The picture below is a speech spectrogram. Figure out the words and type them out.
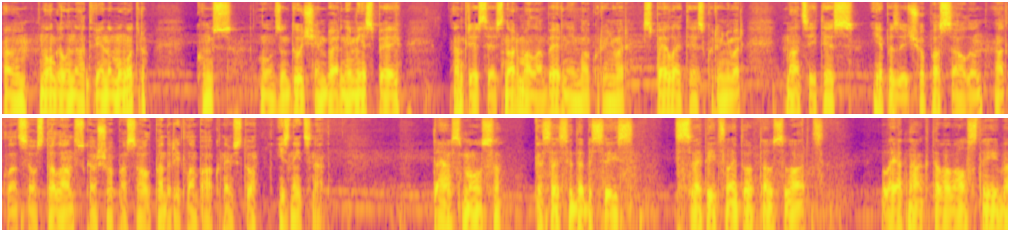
um, nogalināt vienam otru. Kungs, lūdzu, dod šiem bērniem iespēju atgriezties normālā bērnībā, kur viņi var spēlēties, kur viņi var mācīties, iepazīt šo pasauli un atklāt savus talantus, kā šo pasauli padarīt labāku, nevis to iznīcināt. Tēvs mūsu, kas esi debesīs, svētīts lai top tavs vārds, lai atnāk tava valstība,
